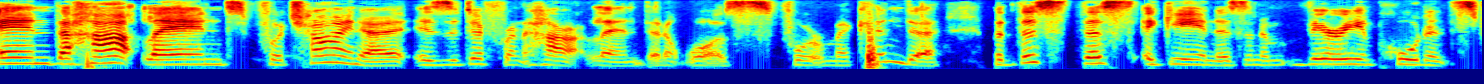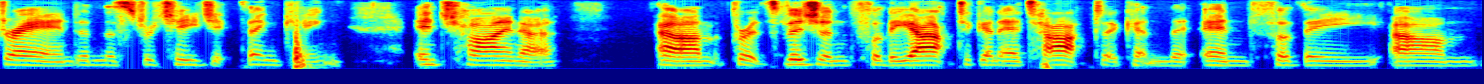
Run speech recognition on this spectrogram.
And the heartland for China is a different heartland than it was for Mackinder. But this, this again, is a very important strand in the strategic thinking in China um, for its vision for the Arctic and Antarctic and, the, and for the um,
